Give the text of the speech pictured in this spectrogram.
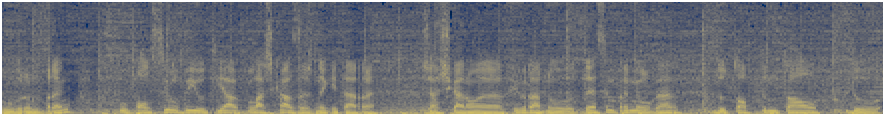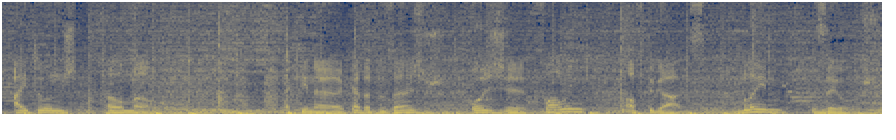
o Bruno Branco, o Paulo Silva e o Tiago Las Casas na guitarra. Já chegaram a figurar no 11 lugar do top de metal do iTunes alemão. Aqui na Queda dos Anjos, hoje Falling of the Gods, Blame Zeus.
